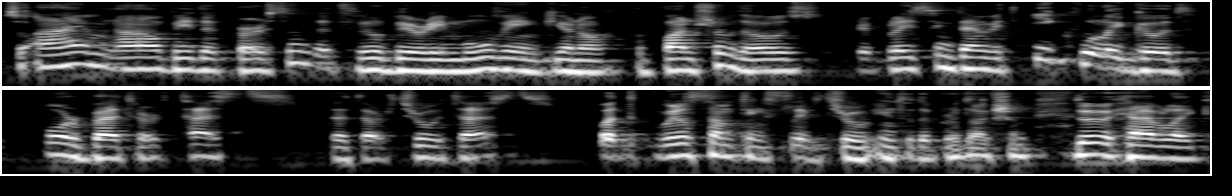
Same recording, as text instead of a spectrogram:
So i am now be the person that will be removing you know a bunch of those replacing them with equally good or better tests that are true tests. But will something slip through into the production? Do you have like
